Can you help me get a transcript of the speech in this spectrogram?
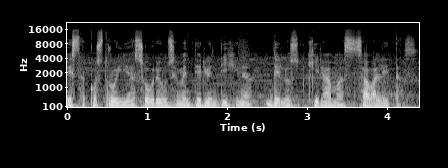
Está construida sobre un cementerio indígena de los Quiramas Zabaletas.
